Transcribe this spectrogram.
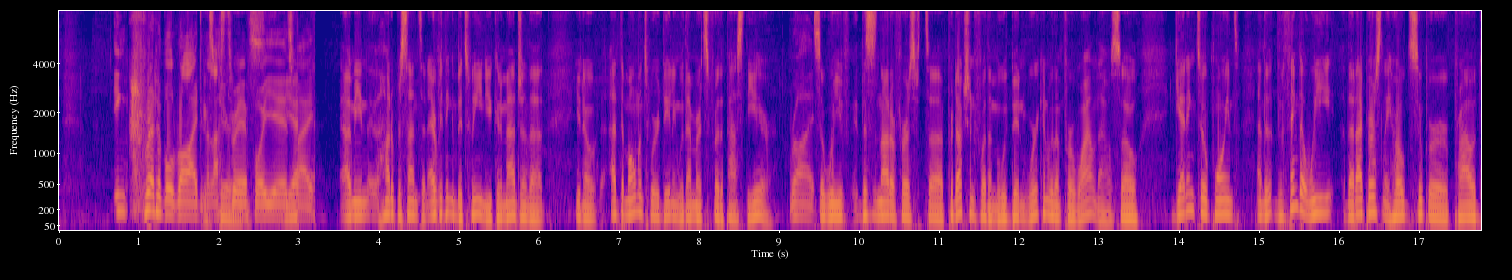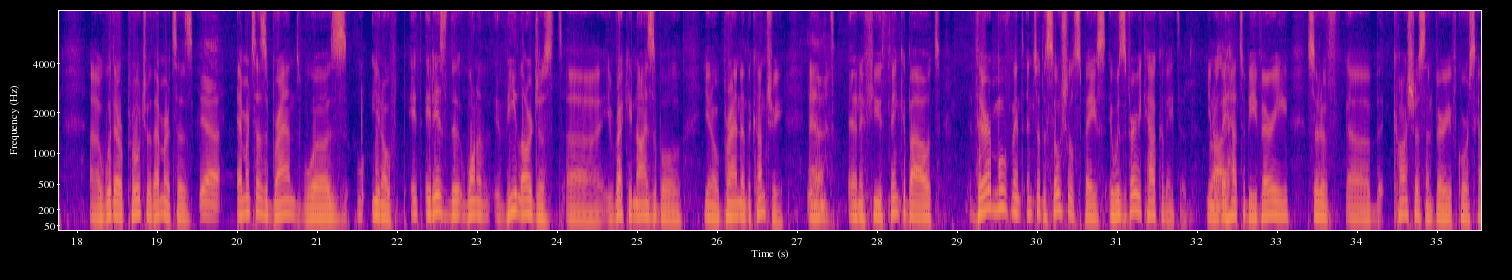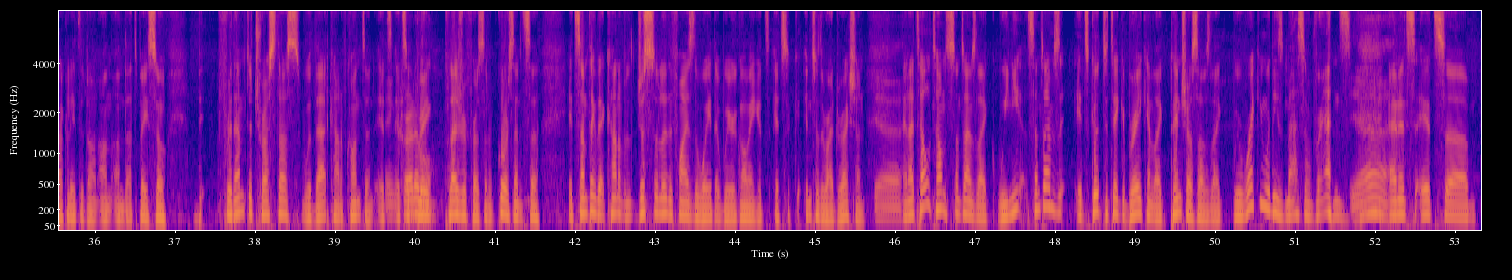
incredible ride in the last three or four years Yeah. mate I mean, 100%, and everything in between. You can imagine that, you know, at the moment we're dealing with Emirates for the past year. right So we've this is not our first uh, production for them. We've been working with them for a while now. So getting to a point, and the, the thing that we that I personally hold super proud uh, with our approach with Emirates is yeah Emirates as a brand was, you know, it, it is the one of the largest uh, recognizable, you know, brand in the country. Yeah. And and if you think about their movement into the social space, it was very calculated. You know, they had to be very sort of uh, cautious and very, of course, calculated on, on, on that space. So b- for them to trust us with that kind of content, it's it's a big pleasure for us. And of course, and it's a it's something that kind of just solidifies the way that we're going. It's it's into the right direction. yeah And I tell Tom sometimes like we need sometimes it's good to take a break and like pinch ourselves. Like we're working with these massive brands, yeah and it's it's um,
